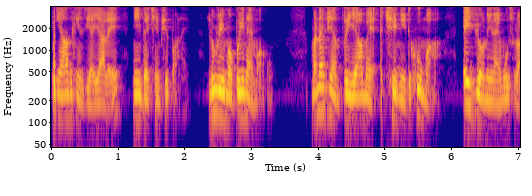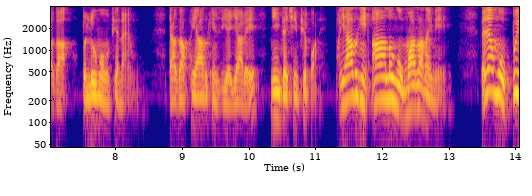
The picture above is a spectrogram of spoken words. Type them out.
ဘုရားသခင်စီကရတဲ့ငြိမ်သက်ခြင်းဖြစ်ပါတယ်။လူတွေမပေးနိုင်ပါဘူး။မနှက်ဖြန်သေရမယ့်အခြေအနေတစ်ခုမှာအိပ်ပျော်နေနိုင်မှုဆိုတာကဘလို့မှမဖြစ်နိုင်ဘူး။ဒါကဘုရားသခင်စီကရတဲ့ငြိမ်သက်ခြင်းဖြစ်ပါတယ်။ဘုရားသခင်အားလုံးကိုမဆနိုင်တယ်။ ဒါကြောင့်မို့ပေ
